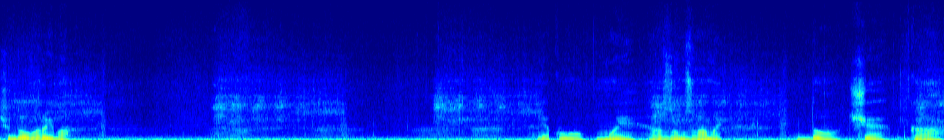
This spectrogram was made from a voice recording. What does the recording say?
чудова риба. Яку ми разом з вами дочекалися.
